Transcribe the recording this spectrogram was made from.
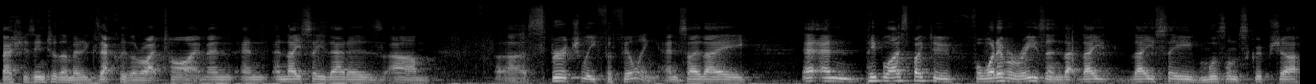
bashes into them at exactly the right time, and and, and they see that as um, uh, spiritually fulfilling, and so they and, and people I spoke to, for whatever reason, that they they see Muslim scripture,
